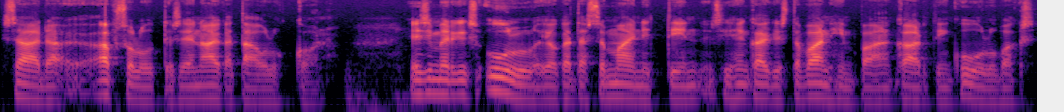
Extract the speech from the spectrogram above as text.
saada absoluuttiseen aikataulukkoon. Esimerkiksi Ull, joka tässä mainittiin siihen kaikista vanhimpaan kaartiin kuuluvaksi,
